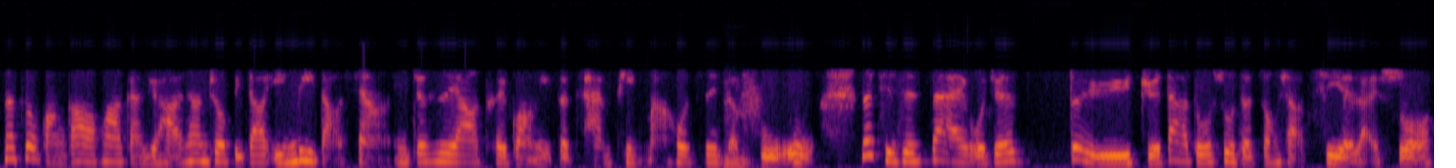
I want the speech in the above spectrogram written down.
那做广告的话，感觉好像就比较盈利导向，你就是要推广你的产品嘛，或是你的服务。那其实，在我觉得。对于绝大多数的中小企业来说，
